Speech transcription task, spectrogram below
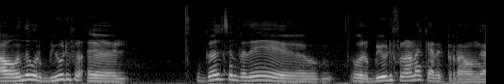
அவள் வந்து ஒரு பியூட்டிஃபுல் கேர்ள்ஸுன்றதே ஒரு பியூட்டிஃபுல்லான கேரக்டர் அவங்க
